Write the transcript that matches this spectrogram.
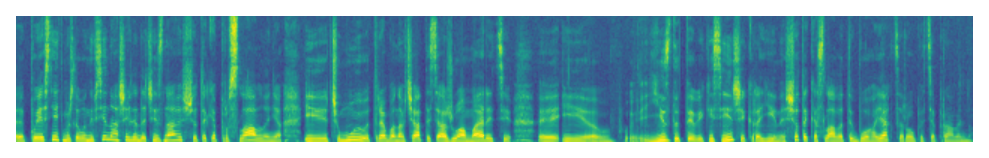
Е, Поясніть, можливо, не всі наші глядачі знають, що таке прославлення і чому треба навчатися аж у Америці е, і е, в- їздити в якісь інші країни. Що таке славити Бога? Як це робиться правильно?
